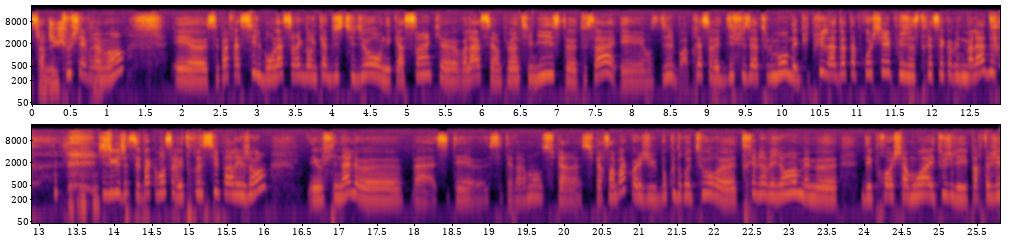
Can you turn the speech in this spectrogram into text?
ça me touchait vraiment et euh, c'est pas facile bon là c'est vrai que dans le cadre du studio on n'est qu'à 5 voilà c'est un peu intimiste euh, tout ça et on se dit bon après ça va être diffusé à tout le monde et puis plus la date approchait plus je stressais comme une malade je, je sais pas comment ça va être reçu par les gens et au final, euh, bah, c'était euh, c'était vraiment super super sympa quoi. J'ai eu beaucoup de retours euh, très bienveillants, même euh, des proches à moi et tout. Je l'ai partagé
